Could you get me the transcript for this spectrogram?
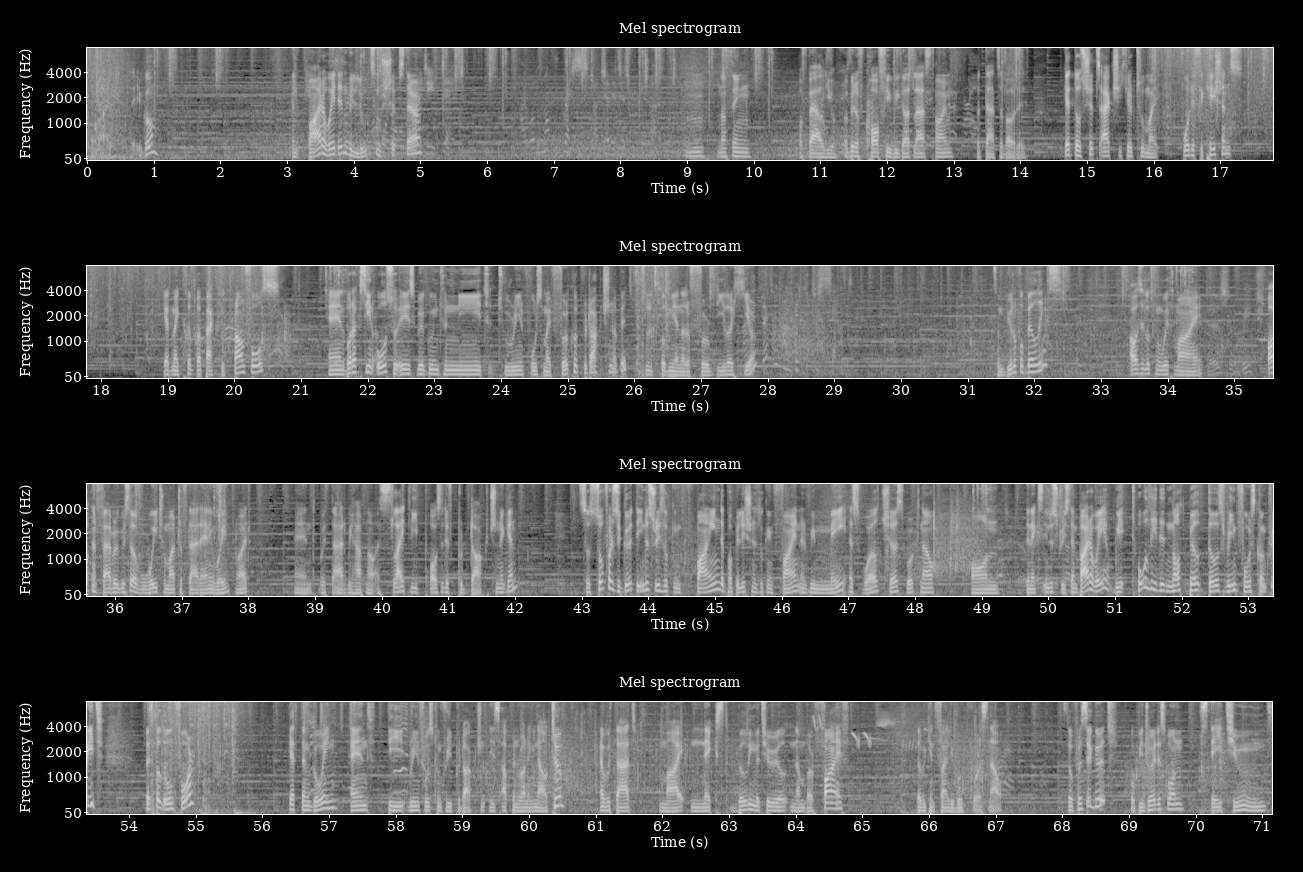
Alright, there you go. And by the way, didn't we loot some ships there? Mm, nothing of value. A bit of coffee we got last time, but that's about it. Get those ships actually here to my fortifications. Get my clipper back to Crown Falls. And what I've seen also is we're going to need to reinforce my fur coat production a bit. So let's build me another fur dealer here. Some beautiful buildings. How's it looking with my cotton fabric? We still have way too much of that anyway, right? And with that, we have now a slightly positive production again. So, so far so good. The industry is looking fine. The population is looking fine. And we may as well just work now on the next industries. Then, by the way, we totally did not build those reinforced concrete. Let's build all four. Get them going. And the reinforced concrete production is up and running now too. And with that, my next building material number five that we can finally work for us now. So far so good. Hope you enjoyed this one. Stay tuned.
